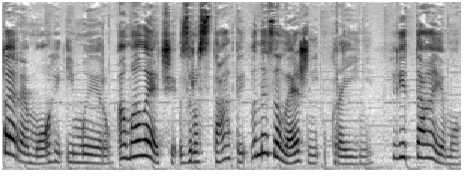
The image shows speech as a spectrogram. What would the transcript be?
перемоги і миру, а малечі зростати в незалежній Україні. Вітаємо!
